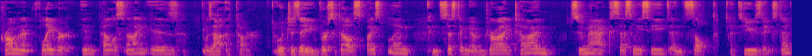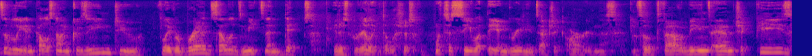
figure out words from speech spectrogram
prominent flavor in Palestine is za'atar, which is a versatile spice blend consisting of dried thyme, sumac, sesame seeds, and salt. It's used extensively in Palestine cuisine to flavor bread, salads, meats, and dips. It is really delicious. Let's just see what the ingredients actually are in this. So it's fava beans and chickpeas,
